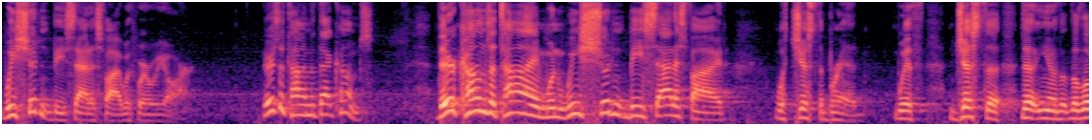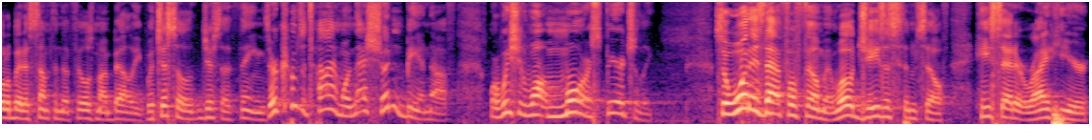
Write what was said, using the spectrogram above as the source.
we shouldn't be satisfied with where we are. There's a time that that comes. There comes a time when we shouldn't be satisfied with just the bread, with just the, the you know, the, the, little bit of something that fills my belly, with just a, just the things. There comes a time when that shouldn't be enough, where we should want more spiritually. So, what is that fulfillment? Well, Jesus himself, he said it right here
